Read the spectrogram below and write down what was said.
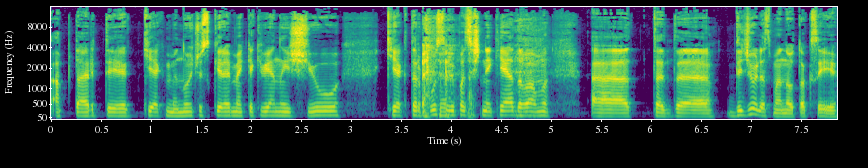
aptarti, kiek minučių skiriame kiekvieną iš jų, kiek tarpusavį pasišnekėdavom. Tad didžiulis, manau, toksai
